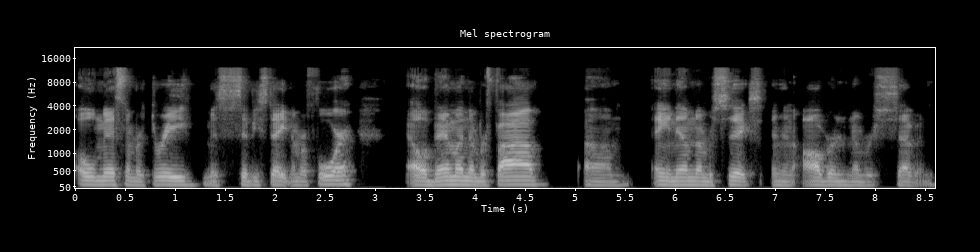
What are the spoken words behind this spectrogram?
Ole Miss number three, Mississippi State number four, Alabama number five, um, A&M number six, and then Auburn number seven.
